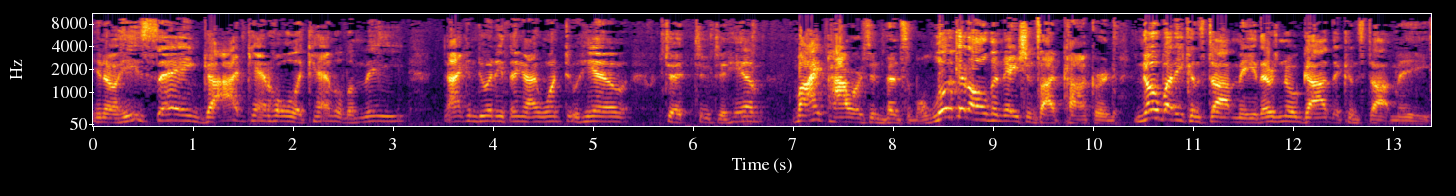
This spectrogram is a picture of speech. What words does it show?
You know, he's saying God can't hold a candle to me. I can do anything I want to him, to, to, to him. My power is invincible. Look at all the nations I've conquered. Nobody can stop me. There's no God that can stop me.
